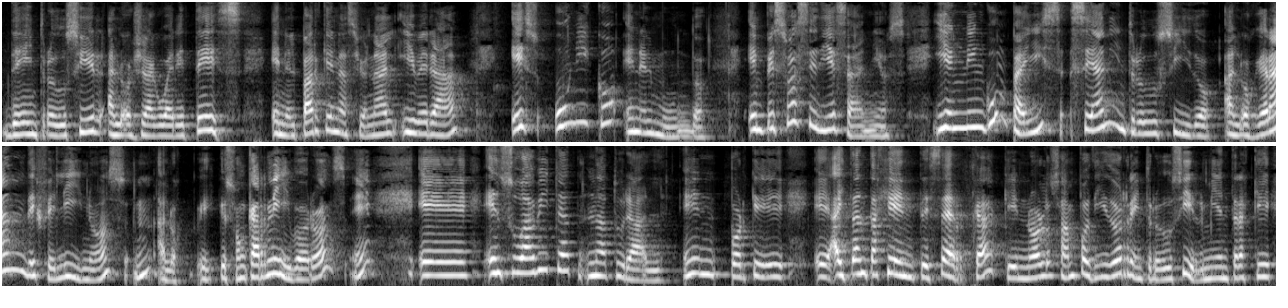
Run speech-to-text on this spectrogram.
de introducir a los jaguaretés en el Parque Nacional Iberá es único en el mundo. Empezó hace 10 años y en ningún país se han introducido a los grandes felinos, a los eh, que son carnívoros, ¿eh? Eh, en su hábitat natural, porque hay tanta gente cerca que no los han podido reintroducir, mientras que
